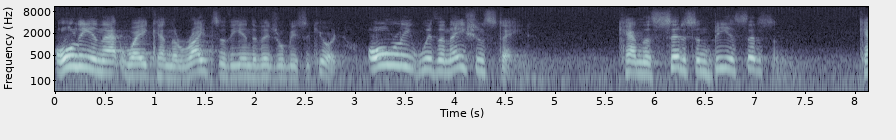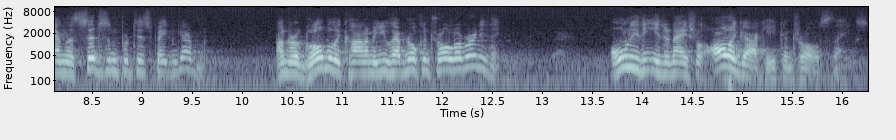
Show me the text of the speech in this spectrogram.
Only in that way can the rights of the individual be secured. Only with a nation state can the citizen be a citizen. Can the citizen participate in government? Under a global economy, you have no control over anything. Only the international oligarchy controls things.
